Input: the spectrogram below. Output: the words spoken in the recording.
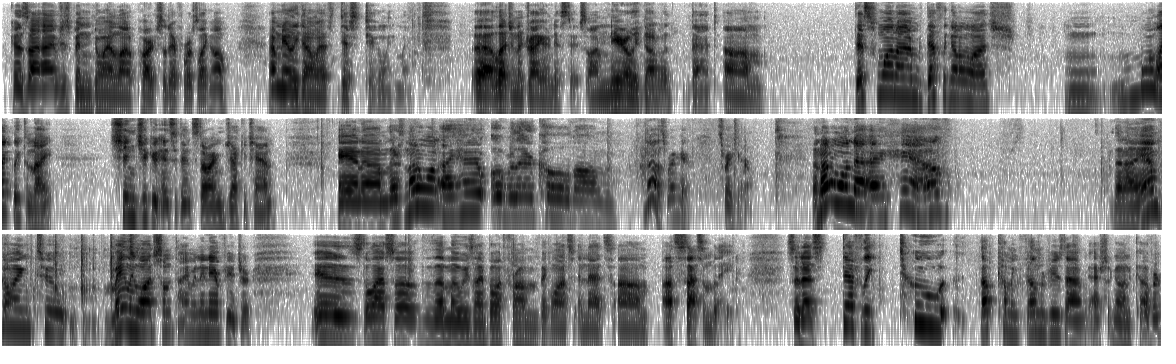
Because I've just been doing a lot of parts, so therefore it's like, oh, I'm nearly done with Disc 2 anyway. Uh, Legend of Dragoon Disc 2, so I'm nearly done with that. Um, this one I'm definitely going to watch more likely tonight. Shinjuku Incident starring Jackie Chan. And um, there's another one I have over there called, um, no, it's right here. It's right here. Another one that I have that I am going to mainly watch sometime in the near future is the last of the movies I bought from Big Lots, and that's um, Assassin Blade. So that's definitely two upcoming film reviews that I'm actually going to cover.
